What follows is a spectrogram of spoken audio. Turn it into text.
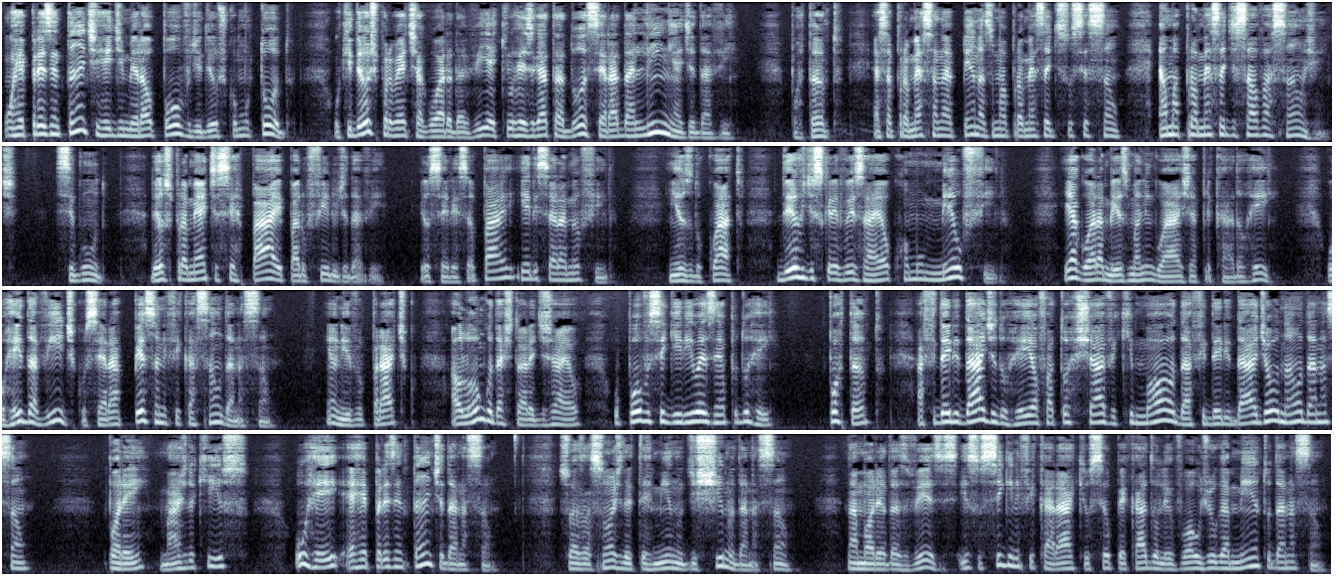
Um representante redimirá o povo de Deus como um todo. O que Deus promete agora a Davi é que o resgatador será da linha de Davi. Portanto, essa promessa não é apenas uma promessa de sucessão, é uma promessa de salvação, gente. Segundo, Deus promete ser pai para o filho de Davi. Eu serei seu pai e ele será meu filho. Em Êxodo 4, Deus descreveu Israel como meu filho. E agora a mesma linguagem aplicada ao rei. O rei davídico será a personificação da nação. Em um nível prático, ao longo da história de Israel, o povo seguiria o exemplo do rei. Portanto, a fidelidade do rei é o fator-chave que molda a fidelidade ou não da nação. Porém, mais do que isso, o rei é representante da nação. Suas ações determinam o destino da nação. Na maioria das vezes, isso significará que o seu pecado levou ao julgamento da nação.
